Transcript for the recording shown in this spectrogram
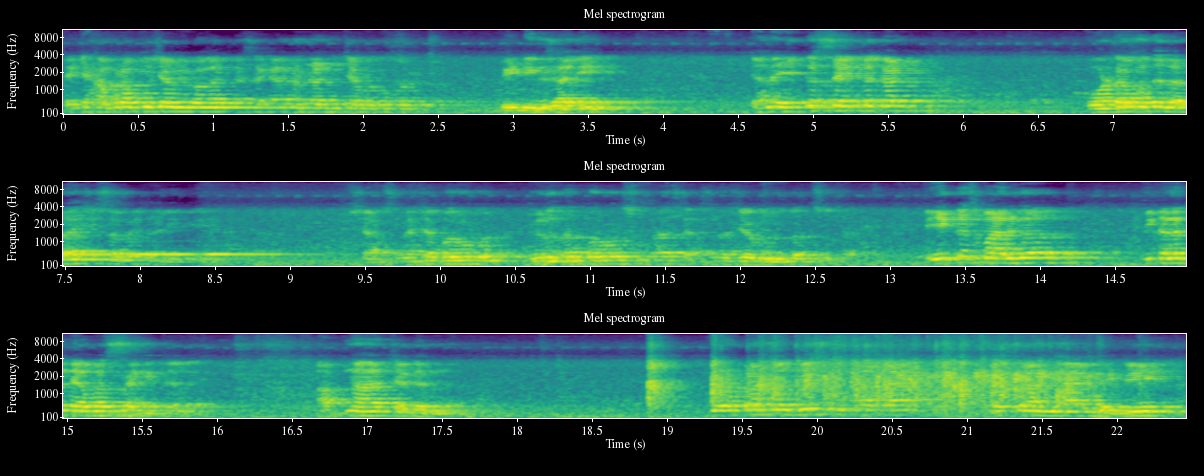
त्याच्या हमरापूरच्या विभागातल्या सगळ्या मंडळांच्या बरोबर मिटिंग झाली. त्यांना एकच सांगितलं कारण कोर्टामध्ये लढायची सवय झाली शासनाच्या बरोबर विरोधात बरोबर सुद्धा शासनाच्या विरोधात सुद्धा. एकच मार्ग मी त्याला तेव्हाच सांगितलेला आहे. आपण हा जगन कोर्टामध्ये तुम्हाला न्याय भेटेल.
